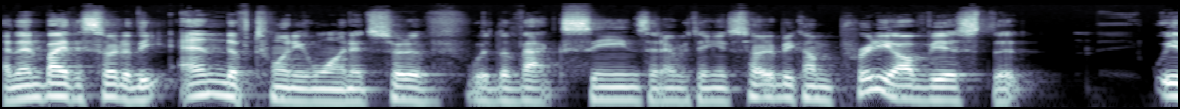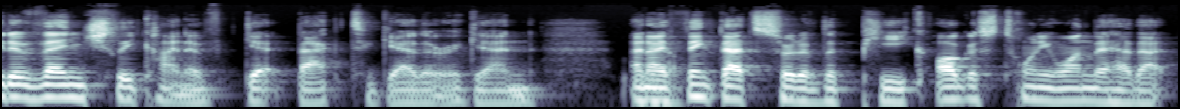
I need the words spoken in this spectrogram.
And then by the sort of the end of 21 it's sort of with the vaccines and everything it started to become pretty obvious that we'd eventually kind of get back together again. And yeah. i think that's sort of the peak. August 21 they had that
